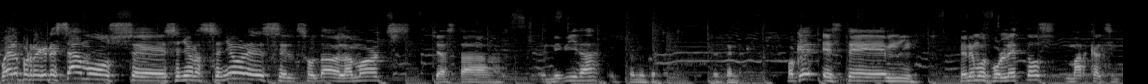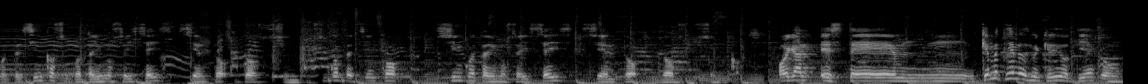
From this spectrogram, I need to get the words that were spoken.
Bueno, pues regresamos, eh, señoras y señores. El soldado de la March ya está en mi vida y estoy muy contento de tenerlo. Ok, este. Mm, tenemos boletos, marca el 55 5166 1025. 55 5166 1025. Oigan, este, mm, ¿qué me tienes, mi querido Diego?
